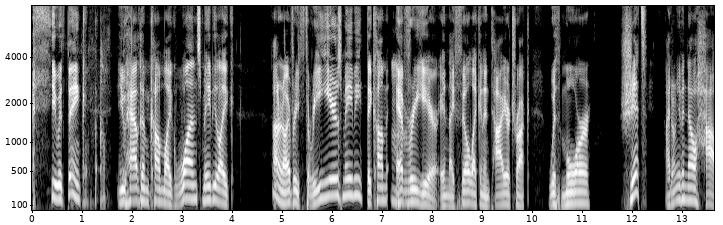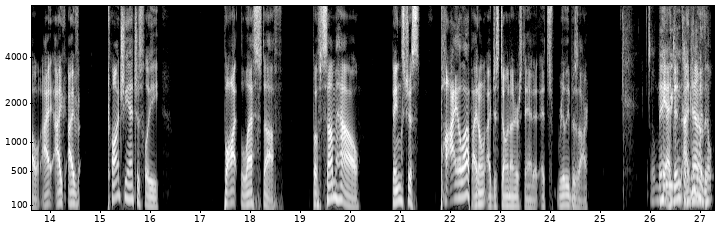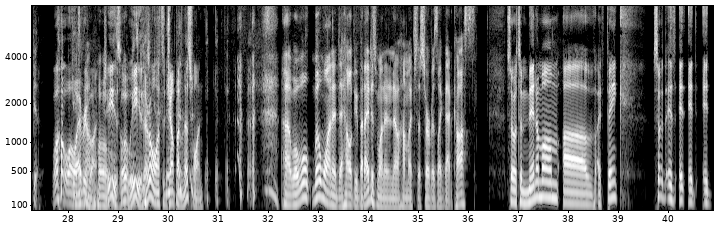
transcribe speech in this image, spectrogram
you would think you have them come like once, maybe like I don't know, every three years, maybe they come mm-hmm. every year and they fill like an entire truck with more shit. I don't even know how. I, I I've conscientiously bought less stuff, but somehow things just pile up. I don't. I just don't understand it. It's really bizarre. Well, maybe Hey, I didn't- I didn't know and that- help you. Whoa, whoa, everyone! whoa, Jeez, whoa. Louise! Everyone wants to jump on this one. Uh, well, Will Will wanted to help you, but I just wanted to know how much the service like that costs. So it's a minimum of I think. So it it it, it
